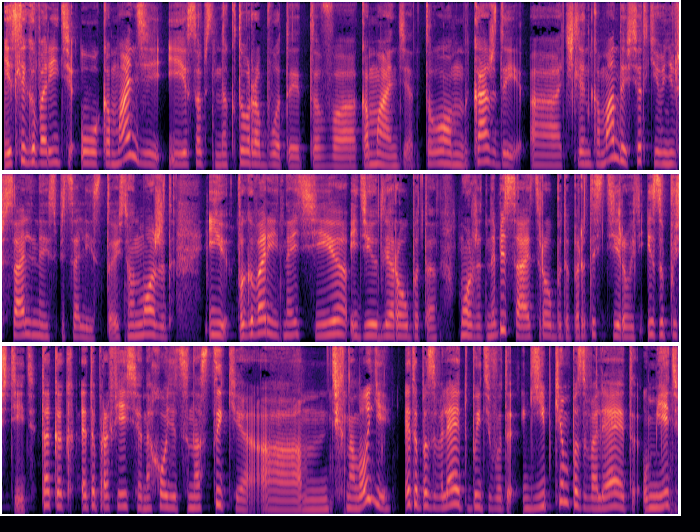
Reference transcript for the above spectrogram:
Если говорить о команде и, собственно, кто работает в команде, то каждый э, член команды все-таки универсальный специалист. То есть он может и поговорить, найти идею для робота, может написать робота, протестировать и запустить. Так как эта профессия находится на стыке э, технологий, это позволяет быть вот гибким, позволяет уметь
